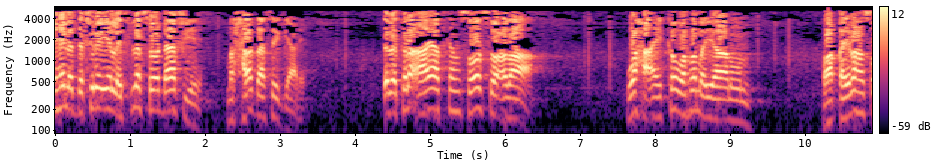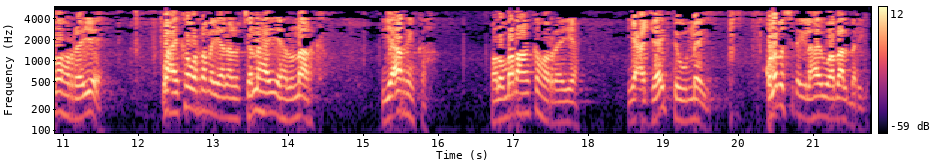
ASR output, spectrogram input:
wixii la dafiraye la isla soo dhaafiye marxaladaasay gaadheen dabeetana aayaadkan soo socdaa waxa ay ka warramayaanuun waa qaybahan soo horeeye waxay ka warramayaan ahlu jannaha iyo ahlu naarka iyo arrinka. Bal ummadahan ka horreeya iyo cajaa'ibta uu leeyahy qolaba sida ilaahay uu abaalmariyey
